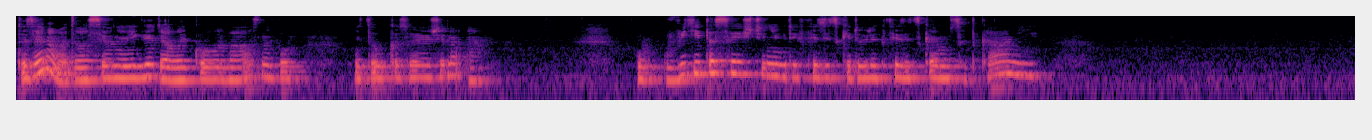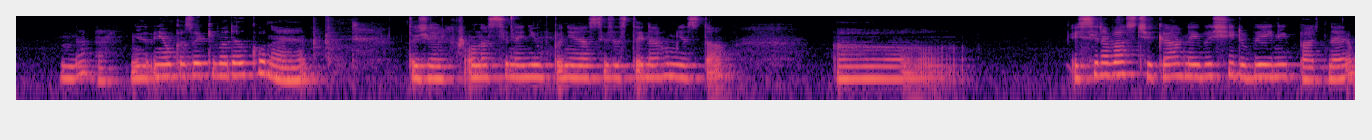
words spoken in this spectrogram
To je zajímavé, to asi on je někde daleko od vás, nebo mě to ukazuje, že ne. U, uvidíte se ještě někdy fyzicky, dojde k fyzickému setkání? Ne, mě, mě ukazuje kivadelko ne. Takže on asi není úplně asi ze stejného města. A jestli na vás čeká v nejbližší době jiný partner,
